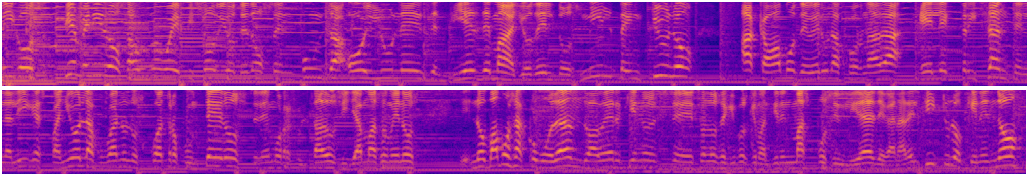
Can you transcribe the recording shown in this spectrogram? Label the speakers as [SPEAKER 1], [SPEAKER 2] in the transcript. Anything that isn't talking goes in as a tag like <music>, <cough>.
[SPEAKER 1] Amigos, bienvenidos a un nuevo episodio de Dos en Punta. Hoy lunes 10 de mayo del 2021 acabamos de ver una jornada electrizante en la Liga Española, jugaron los cuatro punteros, tenemos resultados y ya más o menos eh, nos vamos acomodando a ver quiénes eh, son los equipos que mantienen más posibilidades de ganar el título, quiénes no.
